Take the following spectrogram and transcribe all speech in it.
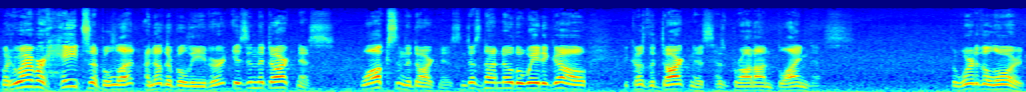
But whoever hates another believer is in the darkness, walks in the darkness, and does not know the way to go because the darkness has brought on blindness. The word of the Lord.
